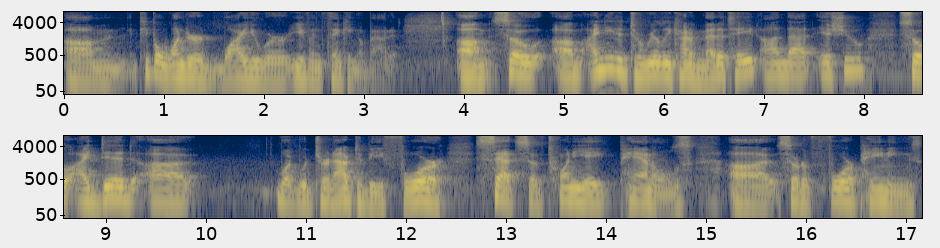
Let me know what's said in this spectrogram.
Um, people wondered why you were even thinking about it. Um, so um, I needed to really kind of meditate on that issue. So I did uh, what would turn out to be four sets of 28 panels, uh, sort of four paintings.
